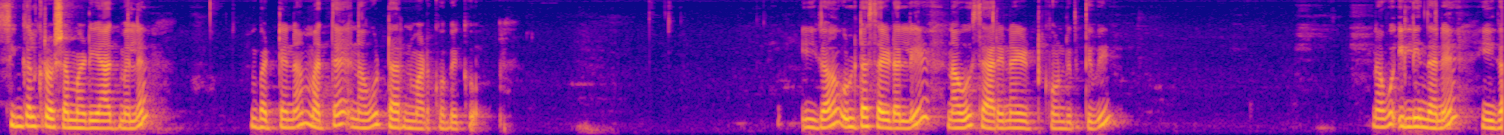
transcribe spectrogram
ಸಿಂಗಲ್ ಕ್ರೋಶ ಮಾಡಿ ಆದಮೇಲೆ ಬಟ್ಟೆನ ಮತ್ತೆ ನಾವು ಟರ್ನ್ ಮಾಡ್ಕೋಬೇಕು. ಈಗ ಉಲ್ಟಾ ಸೈಡಲ್ಲಿ ನಾವು ಸ್ಯಾರಿನ ಇಟ್ಕೊಂಡಿರ್ತೀವಿ. ನಾವು ಇಲ್ಲಿಂದನೇ ಈಗ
